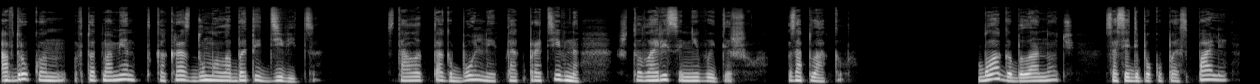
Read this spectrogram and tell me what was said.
А вдруг он в тот момент как раз думал об этой девице? Стало так больно и так противно, что Лариса не выдержала, заплакала. Благо была ночь, соседи по купе спали —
